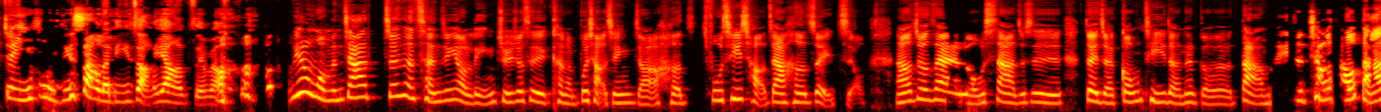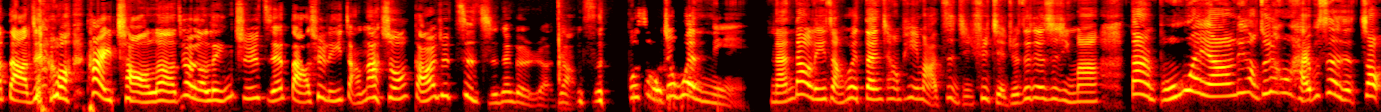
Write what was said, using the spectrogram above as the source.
就一副已经上了里长的样子，有没有？因为我们家真的曾经有邻居，就是可能不小心就要喝夫妻吵架喝醉酒，然后就在楼下就是对着公梯的那个大门一直敲敲打打，结果太吵了，就有邻居直接打去里长那说，赶快去制止那个人这样子。不是，我就问你。难道里长会单枪匹马自己去解决这件事情吗？当然不会啊！里长最后还不是招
